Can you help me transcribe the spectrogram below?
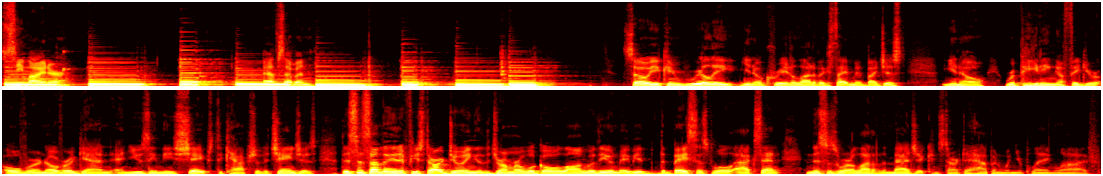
C minor, F7. So you can really, you know, create a lot of excitement by just, you know, repeating a figure over and over again and using these shapes to capture the changes. This is something that if you start doing, the drummer will go along with you and maybe the bassist will accent. And this is where a lot of the magic can start to happen when you're playing live.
